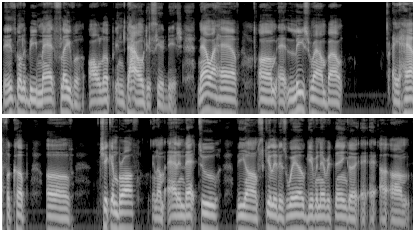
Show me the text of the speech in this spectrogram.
that it's going to be mad flavor all up and down this here dish. Now I have um, at least round about a half a cup of chicken broth, and I'm adding that to the um, skillet as well, giving everything a, a, a, um,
